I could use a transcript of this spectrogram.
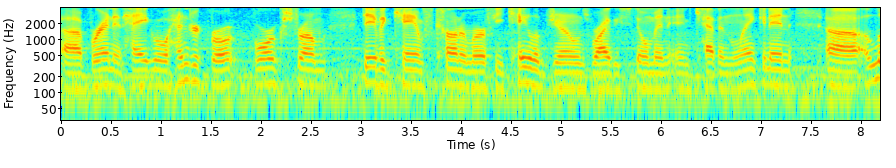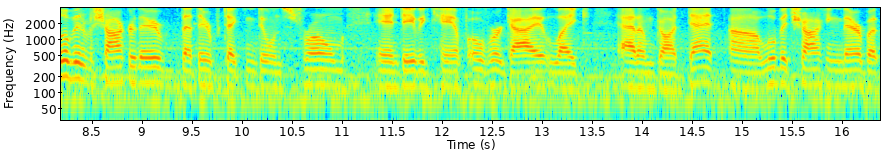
uh, Brandon Hagel, Hendrik Borgstrom, David Kampf, Connor Murphy, Caleb Jones, Riley Stillman, and Kevin Lankinen. Uh, a little bit of a shocker there that they're protecting Dylan Strome and David Kampf over a guy like Adam Gaudette. Uh, a little bit shocking there, but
